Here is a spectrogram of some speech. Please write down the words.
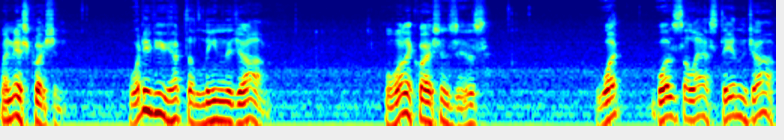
My next question What if you have to lean the job? Well, one of the questions is What was the last day on the job?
